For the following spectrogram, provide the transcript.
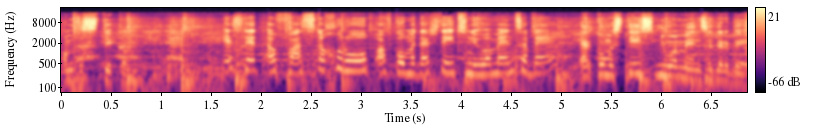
om te stikken. Is dit een vaste groep of komen er steeds nieuwe mensen bij? Er komen steeds nieuwe mensen erbij.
